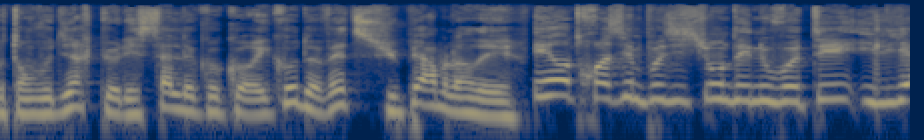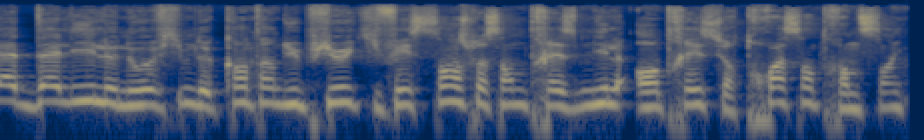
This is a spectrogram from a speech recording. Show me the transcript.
Autant vous dire que les salles de Cocorico doivent être super blindées. Et en troisième position des nouveautés, il y a Dali, le nouveau film de Quentin Dupieux qui fait 173 000 entrées sur 335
